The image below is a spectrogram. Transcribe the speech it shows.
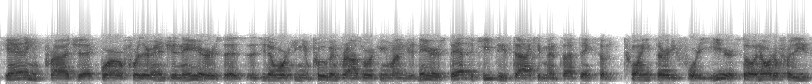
scanning project for, for their engineers engineers, as, as you know, working in proving grounds, working with engineers, they have to keep these documents, I think, some 20, 30, 40 years. So in order for these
